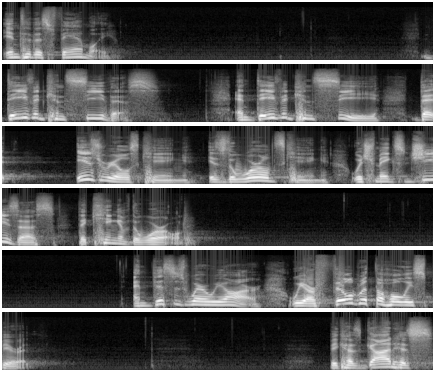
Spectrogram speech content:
into this family. David can see this. And David can see that Israel's king is the world's king, which makes Jesus the king of the world. And this is where we are. We are filled with the Holy Spirit because God has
